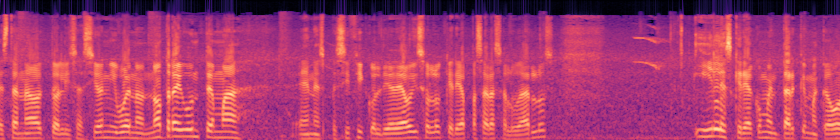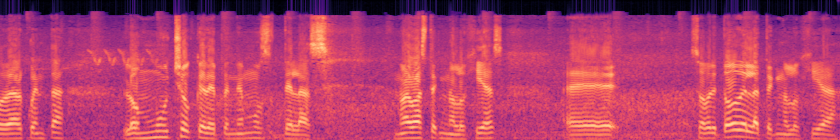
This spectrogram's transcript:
esta nueva actualización. Y bueno, no traigo un tema en específico el día de hoy, solo quería pasar a saludarlos. Y les quería comentar que me acabo de dar cuenta lo mucho que dependemos de las nuevas tecnologías, eh, sobre todo de la tecnología.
